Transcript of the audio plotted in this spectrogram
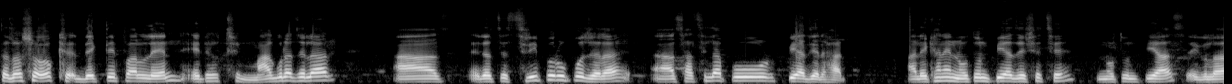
তো দর্শক, দেখতে পারলেন, এটা হচ্ছে মাগুরা জেলার এটা হচ্ছে শ্রীপুর উপজেলা সাসিলাপুর পেঁয়াজের হাট। আর এখানে নতুন পেঁয়াজ এসেছে, নতুন পেঁয়াজ, এগুলা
